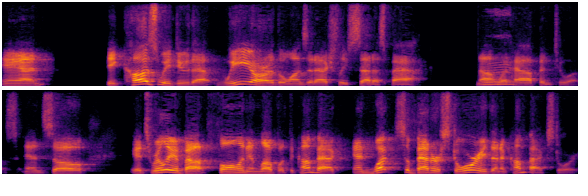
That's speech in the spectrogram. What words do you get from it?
And because we do that, we are the ones that actually set us back not mm. what happened to us. And so it's really about falling in love with the comeback. And what's a better story than a comeback story?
